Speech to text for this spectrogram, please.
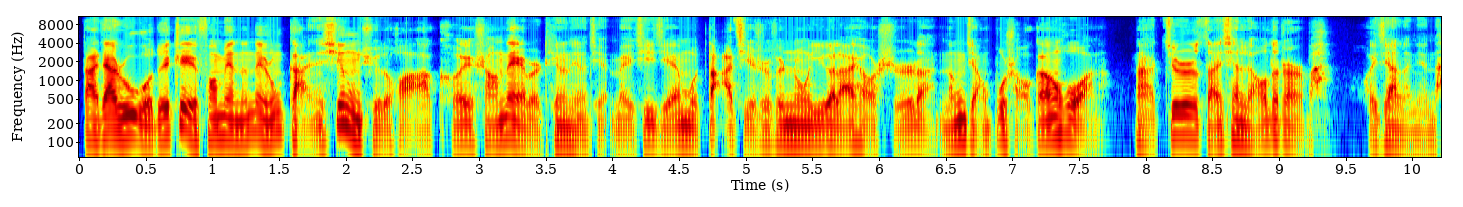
大家如果对这方面的内容感兴趣的话啊，可以上那边听听去。每期节目大几十分钟，一个来小时的，能讲不少干货呢。那今儿咱先聊到这儿吧，回见了您的。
